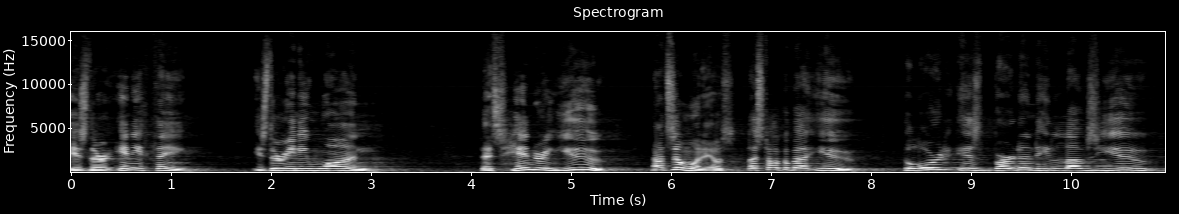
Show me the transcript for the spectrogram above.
Is there anything, is there anyone that's hindering you, not someone else? Let's talk about you. The Lord is burdened, He loves you.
